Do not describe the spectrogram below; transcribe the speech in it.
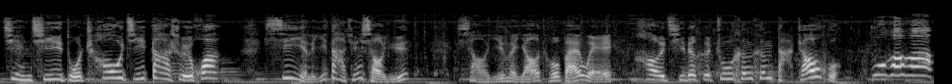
溅起一朵超级大水花，吸引了一大群小鱼。小鱼们摇头摆尾，好奇的和猪哼哼打招呼：“猪哼哼，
